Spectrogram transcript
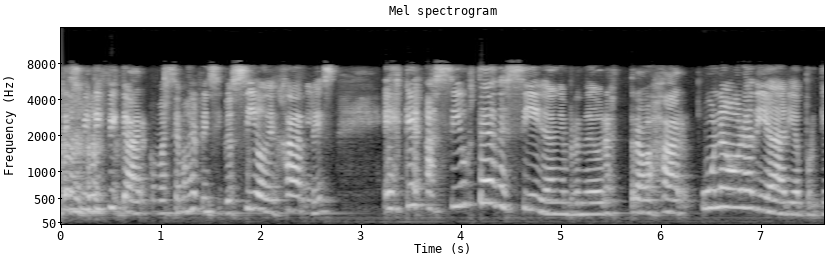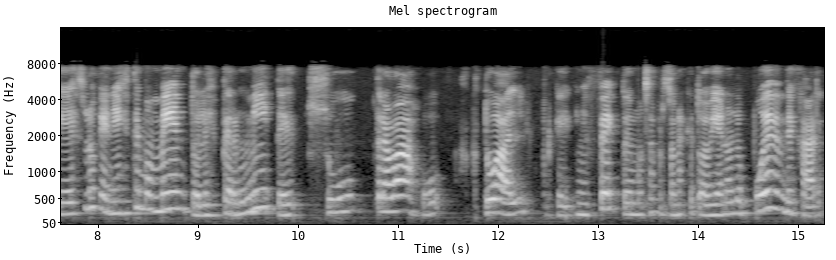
desmitificar, como decíamos al principio, sí, o dejarles, es que así ustedes decidan, emprendedoras, trabajar una hora diaria, porque es lo que en este momento les permite su trabajo actual, porque en efecto hay muchas personas que todavía no lo pueden dejar,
